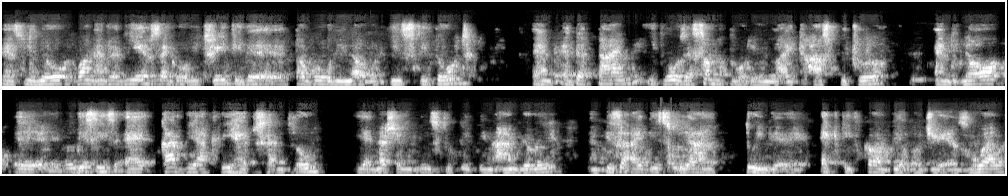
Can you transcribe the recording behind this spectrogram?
as you know, 100 years ago, we treated a Tagore in our institute. And at that time, it was a sanatorium-like hospital. And now uh, this is a cardiac rehab center, a national institute in Hungary. And beside this, we are doing uh, active cardiology as well,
